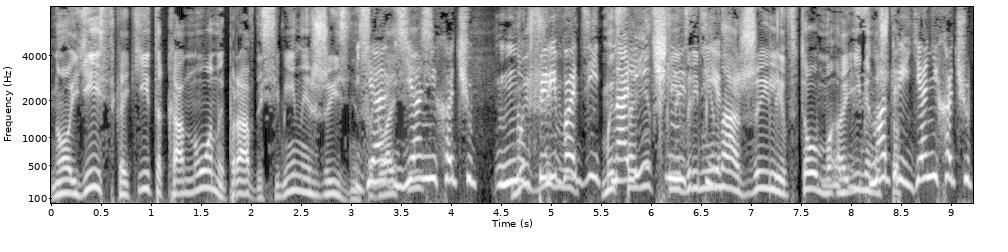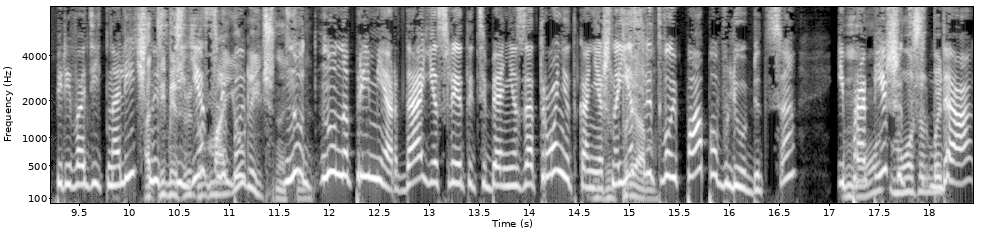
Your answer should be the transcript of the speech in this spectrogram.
но есть какие-то каноны, правда, семейной жизни. Я, Согласись? я не хочу ну, Мы жили- переводить мы на личности. времена жили в том а, именно Смотри, что... я не хочу переводить на личности, в виду если мою бы, личность? ну, ну, например, да, если это тебя не затронет, конечно, Да если прям. твой папа влюбится и Ну, пропишет, может быть. да,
